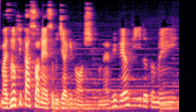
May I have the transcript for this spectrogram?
Mas não ficar só nessa do diagnóstico, né? Viver a vida também,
